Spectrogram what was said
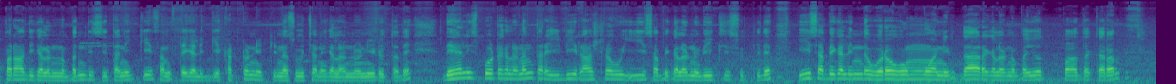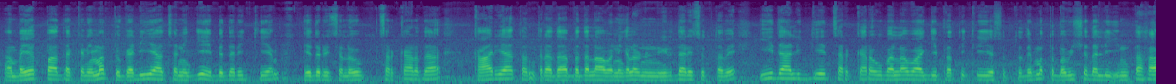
ಅಪರಾಧಿಗಳನ್ನು ಬಂಧಿಸಿ ತನಿಖೆ ಸಂಸ್ಥೆಗಳಿಗೆ ಕಟ್ಟುನಿಟ್ಟಿನ ಸೂಚನೆಗಳನ್ನು ನೀಡುತ್ತದೆ. ದೆಹಲಿ ಸ್ಫೋಟಗಳ ನಂತರ ಇಡೀ ರಾಷ್ಟ್ರವು ಈ ಸಭೆಗಳನ್ನು ವೀಕ್ಷಿಸುತ್ತಿದೆ. ಈ ಸಭೆಗಳಿಂದ ಹೊರಹೊಮ್ಮುವ ನಿರ್ಧಾರಗಳನ್ನು ಭಯೋತ್ಪಾದಕರ ಭಯೋತ್ಪಾದಕನೆ ಮತ್ತು ಗಡಿಯಾಚನೆಗೆ ಬೆದರಿಕೆ ಎದುರಿಸಲು ಸರ್ಕಾರದ ಕಾರ್ಯತಂತ್ರದ ಬದಲಾವಣೆಗಳನ್ನು ನಿರ್ಧರಿಸುತ್ತವೆ. ಈ ದಾಳಿಗೆ ಸರ್ಕಾರವು ಬಲವಾಗಿ ಪ್ರತಿಕ್ರಿಯಿಸುತ್ತದೆ ಮತ್ತು ಭವಿಷ್ಯದಲ್ಲಿ ಇಂತಹ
